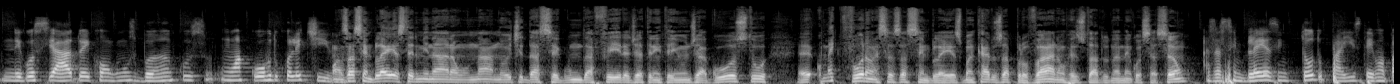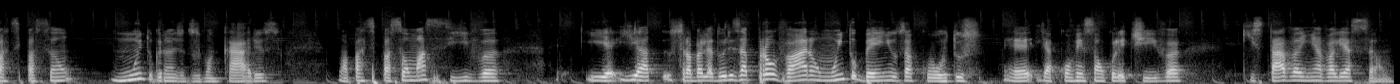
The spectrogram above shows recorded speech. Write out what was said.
negociado aí com alguns bancos um acordo coletivo. As assembleias terminaram na noite da segunda-feira, dia 31 de agosto. É, como é que foram essas assembleias? Bancários aprovaram o resultado da negociação? As assembleias em todo o país teve uma participação muito grande dos bancários, uma participação massiva. e, e a, os trabalhadores aprovaram muito bem os acordos é, e a convenção coletiva que estava em avaliação.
